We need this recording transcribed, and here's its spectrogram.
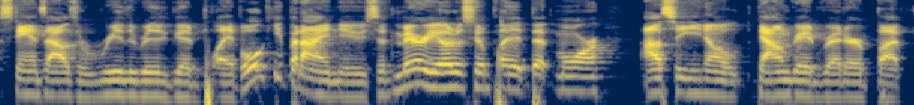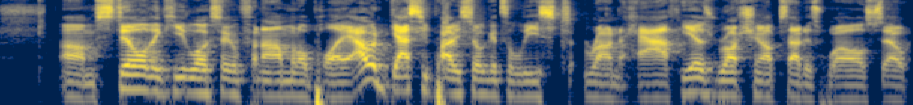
stands out as a really, really good play. But we'll keep an eye on news. If Mariota's going to play a bit more, obviously, you know, downgrade Ridder, but um, still I think he looks like a phenomenal play. I would guess he probably still gets at least around a half. He has rushing upside as well. So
